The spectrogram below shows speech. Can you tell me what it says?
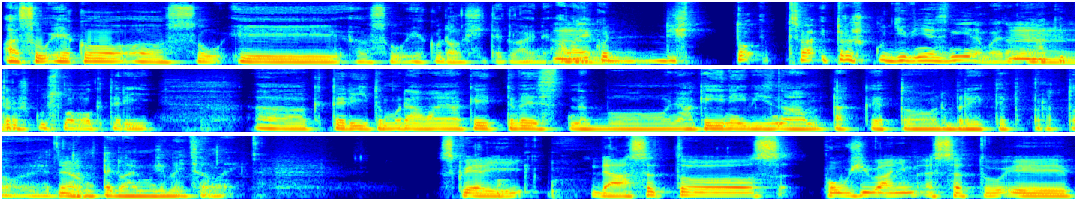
A jsou i jako, jsou i, jsou i jako další tagliny. Mm. Ale jako když to třeba i trošku divně zní, nebo je tam mm. nějaký trošku slovo, který, který tomu dává nějaký twist nebo nějaký jiný význam, tak je to dobrý tip pro to, že jo. ten tagline může být celý. Skvělý. Dá se to s používáním assetu i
